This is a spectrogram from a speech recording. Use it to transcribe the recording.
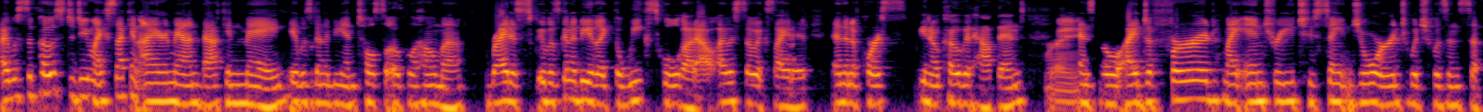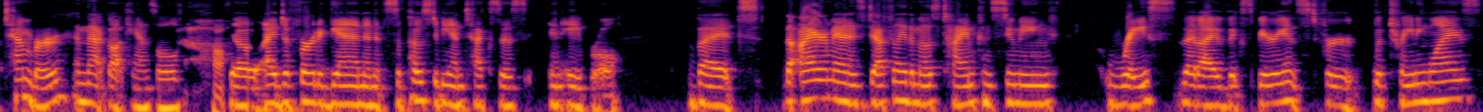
I was supposed to do my second Ironman back in May. It was going to be in Tulsa, Oklahoma, right as it was going to be like the week school got out. I was so excited. And then, of course, you know, COVID happened. Right. And so I deferred my entry to St. George, which was in September, and that got canceled. Huh. So I deferred again, and it's supposed to be in Texas in April. But the Ironman is definitely the most time consuming race that I've experienced for with training wise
